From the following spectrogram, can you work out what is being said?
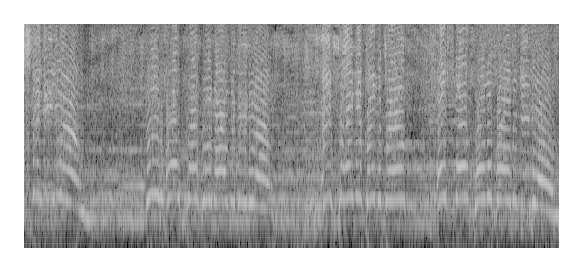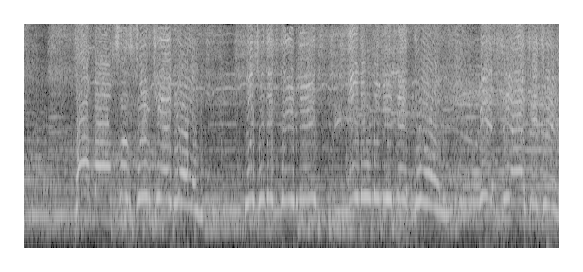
İşte geliyor. Bir halk kahramanı geliyor. Efsane komutan Osman Komutanı geliyor. Tam bağımsız Türkiye diyor. Başılık devlet, onurlu millet diyor. Biz siyaseti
